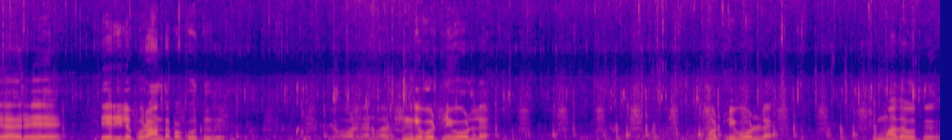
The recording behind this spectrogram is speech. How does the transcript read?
யாரு? தெரியல பூரா அந்த பக்கம் ஊற்றுது இங்கே பொட்லி போடல. மொட்லி போடல. சும்மா தான் ஊற்றுது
